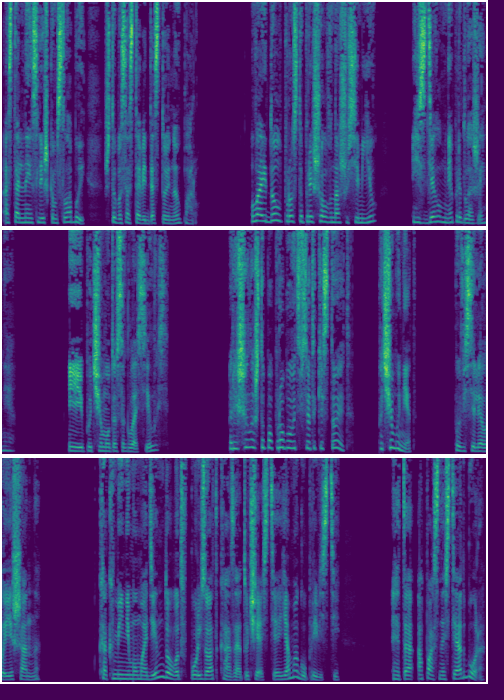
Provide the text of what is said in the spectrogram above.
остальные слишком слабы, чтобы составить достойную пару. Лайдол просто пришел в нашу семью и сделал мне предложение. И почему-то согласилась. Решила, что попробовать все-таки стоит. Почему нет? Повеселела Ешанна. Как минимум один довод в пользу отказа от участия я могу привести. Это опасности отбора,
